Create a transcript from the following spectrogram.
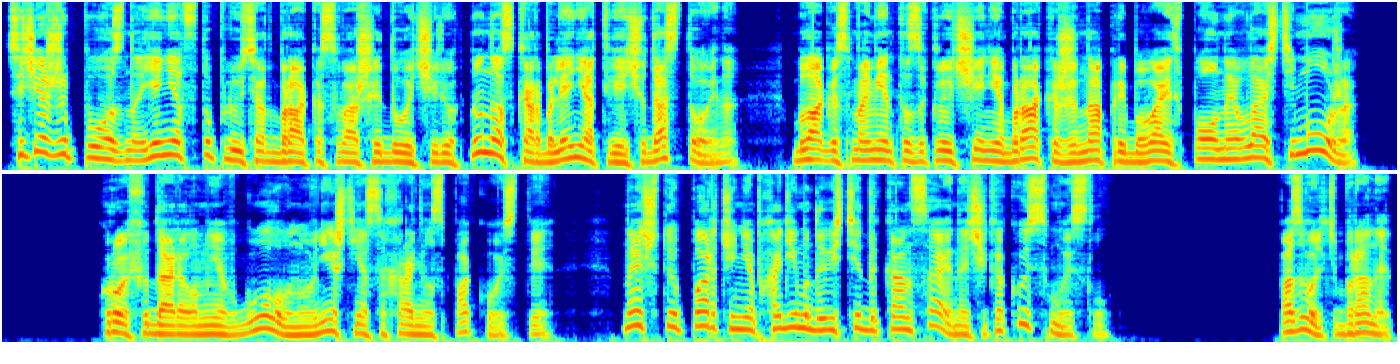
Сейчас же поздно, я не отступлюсь от брака с вашей дочерью, но на оскорбление отвечу достойно. Благо, с момента заключения брака жена пребывает в полной власти мужа. Кровь ударила мне в голову, но внешне я сохранил спокойствие. Начатую партию необходимо довести до конца, иначе какой смысл? Позвольте, баронет,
